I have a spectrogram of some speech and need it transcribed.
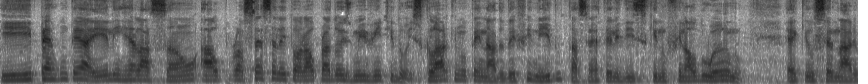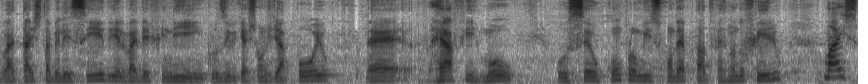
e perguntei a ele em relação ao processo eleitoral para 2022. Claro que não tem nada definido, tá certo? Ele disse que no final do ano é que o cenário vai estar estabelecido e ele vai definir, inclusive, questões de apoio. Né? Reafirmou o seu compromisso com o deputado Fernando Filho, mas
